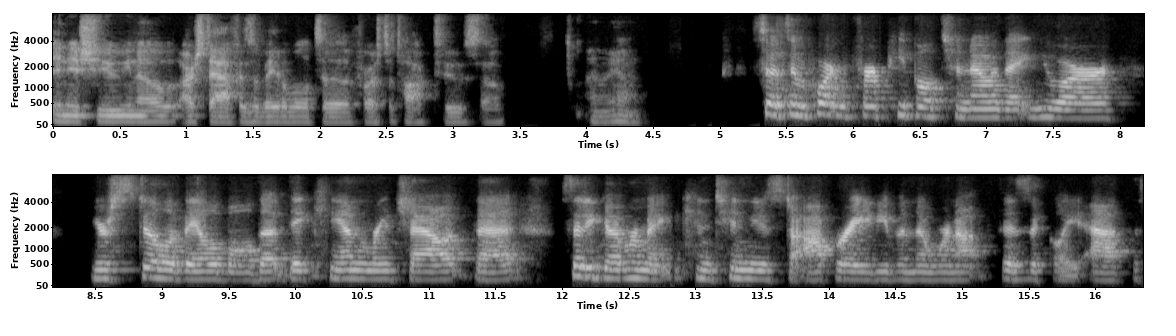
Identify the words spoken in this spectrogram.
an issue, you know, our staff is available to, for us to talk to. So, uh, yeah. So it's important for people to know that you are you're still available, that they can reach out, that city government continues to operate even though we're not physically at the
